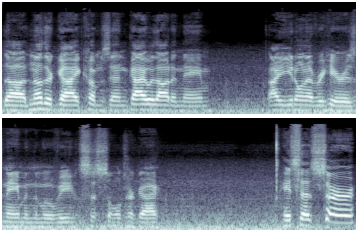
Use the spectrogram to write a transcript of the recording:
the another guy comes in, guy without a name. You don't ever hear his name in the movie. It's a soldier guy. He says, "Sir,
